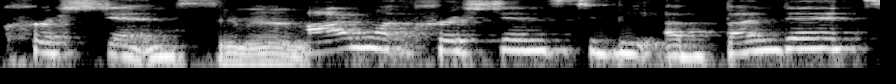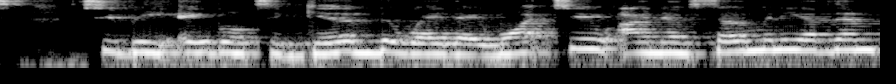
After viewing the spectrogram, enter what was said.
christians Amen. I want Christians to be abundant, to be able to give the way they want to. I know so many of them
